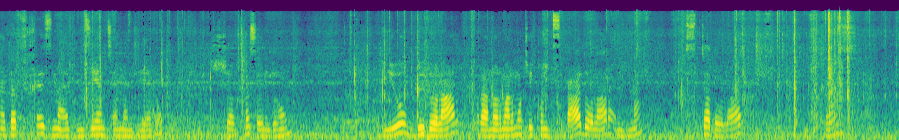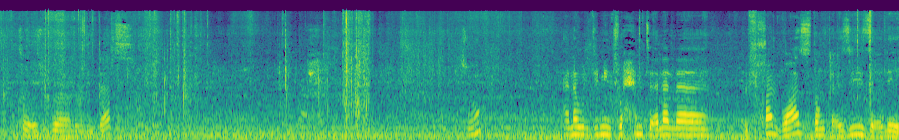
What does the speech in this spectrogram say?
هذا الفخيز مع مزيان الثمن ديالو. رخص عندهم. bio بدو دولار. راه normalement تيكون بسبعة دولار عندنا. ستة دولار. الفخيز تيعجب الوليدات. شو أنا ولدي من توحمت على ال framboises donc عزيز عليه.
